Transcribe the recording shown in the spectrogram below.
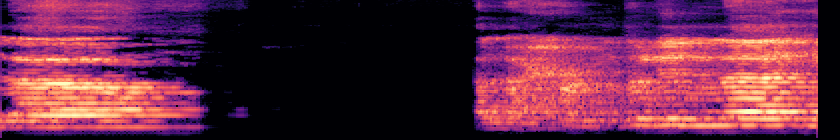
لله. الحمد لله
